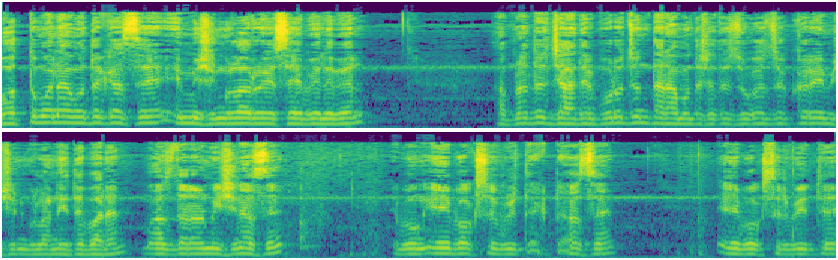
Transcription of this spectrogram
বর্তমানে আমাদের কাছে এই মেশিনগুলো রয়েছে অ্যাভেলেবেল আপনাদের যাদের প্রয়োজন তারা আমাদের সাথে যোগাযোগ করে এই মেশিনগুলো নিতে পারেন। মাছ ধরার মেশিন আছে এবং এই বক্সের ভিতরে একটা আছে। এই বক্সের ভিতরে,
